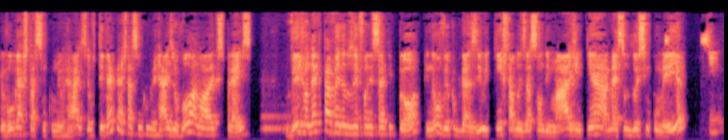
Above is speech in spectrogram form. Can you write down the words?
eu vou gastar 5 mil reais. Se eu tiver que gastar 5 mil reais, eu vou lá no AliExpress, vejo onde é que está vendendo o Zenfone 7 Pro, que não veio para o Brasil e tinha estabilização de imagem, tinha a versão do 256. Sim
